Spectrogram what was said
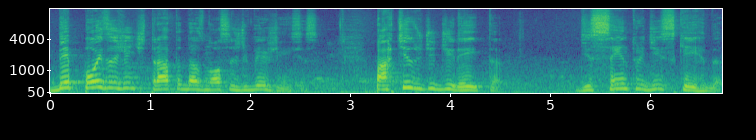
Depois a gente trata das nossas divergências. Partidos de direita, de centro e de esquerda,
